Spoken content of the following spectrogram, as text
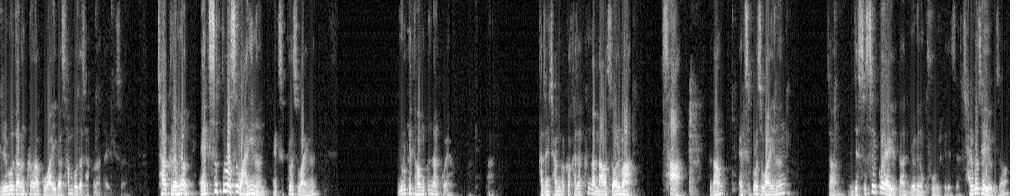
1보다는 크거나 y가 3보다 작거나 다 이렇게 써요. 자, 그러면 x 플러스 y는 x 플러스 y는 이렇게 더하면 끝날 거예요. 가장 작은 값과 가장 큰 값 나왔어. 얼마? 4. 그 다음 x 플러스 y는 자 이제 쓸 거야 일단. 여기는 9 이렇게 됐어요. 잘 보세요 여기서.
